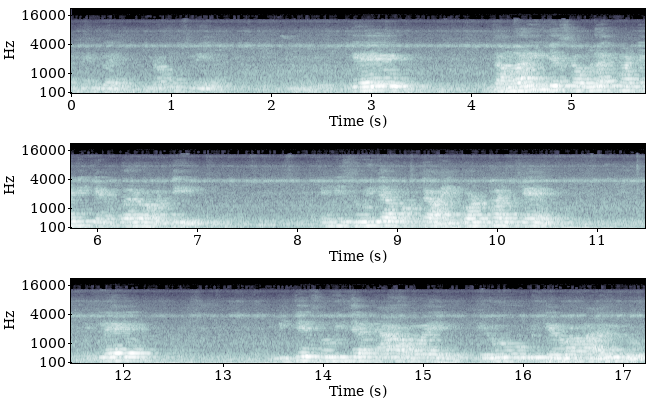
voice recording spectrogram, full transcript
અનિલભાઈ પ્રમુખશ્રીએ કે તમારી જે સવલત માટેની ચેમ્બરો હતી, એની સુવિધા ફક્ત હાઈકોર્ટમાં જ છે. એટલે બીજે સુવિધા ના હોય એવું કહેવામાં આવ્યું હતું.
